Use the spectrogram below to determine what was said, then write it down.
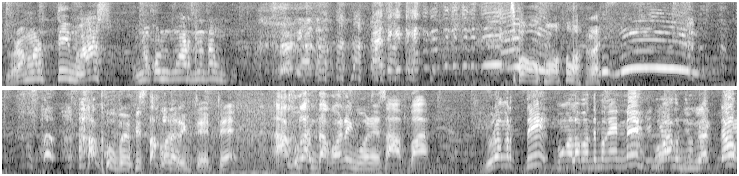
Ya orang ngerti mas. Yang kon ngerti tentang Congor. Aku bebis tahu dari dedek. Aku kan takone ngone siapa. Jurang ngerti, mau ngalaman temen eneh. Mau aku juga tok.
